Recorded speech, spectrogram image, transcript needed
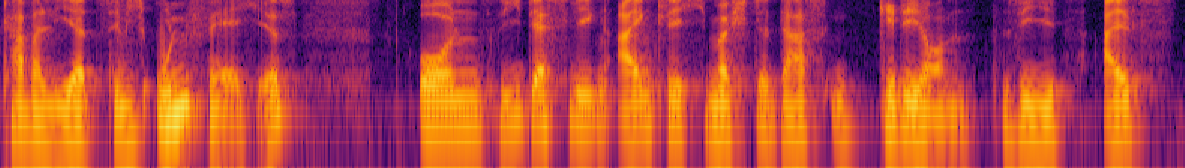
Kavalier ziemlich unfähig ist und sie deswegen eigentlich möchte, dass Gideon sie als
